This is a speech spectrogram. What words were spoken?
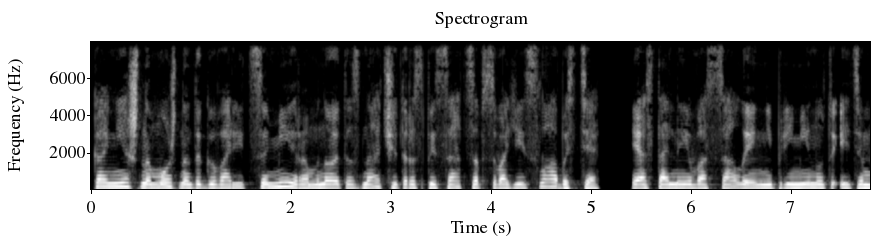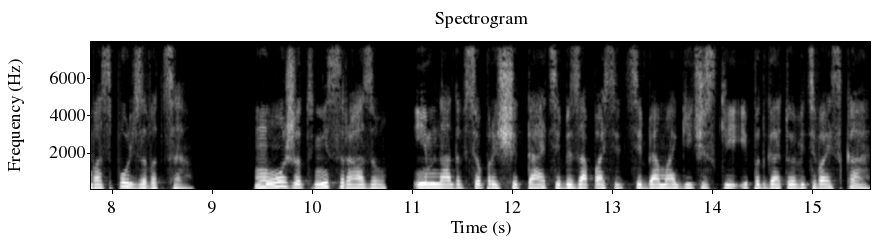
Конечно, можно договориться миром, но это значит расписаться в своей слабости, и остальные вассалы не приминут этим воспользоваться. Может, не сразу. Им надо все просчитать, обезопасить себя магически и подготовить войска.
